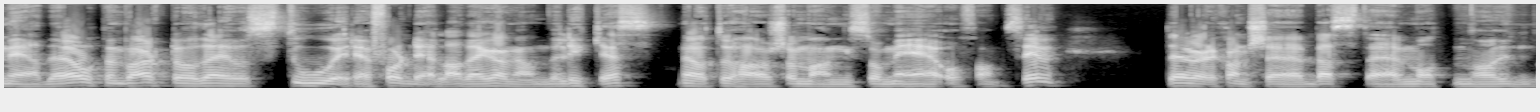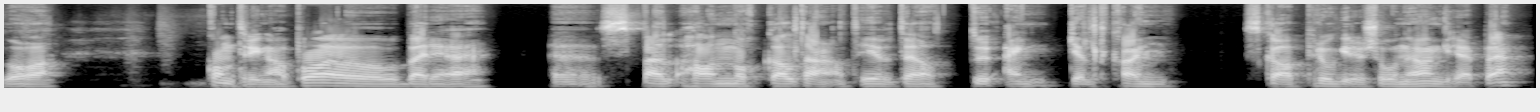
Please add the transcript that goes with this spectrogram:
med det, åpenbart. Og det er jo store fordeler de gangene det lykkes, med at du har så mange som er offensive. Det er vel kanskje beste måten å unngå kontringer på, å bare eh, spille, ha nok alternativ til at du enkelt kan skape progresjon i angrepet.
